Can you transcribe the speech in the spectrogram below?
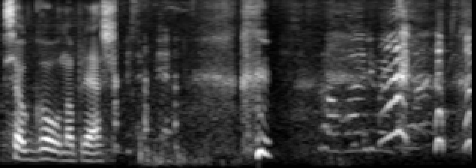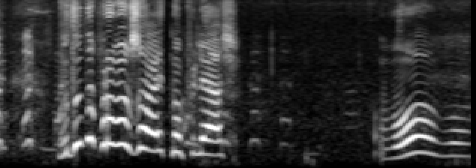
Все, гоу на пляж. Вот это провожает на пляж. Во-во.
